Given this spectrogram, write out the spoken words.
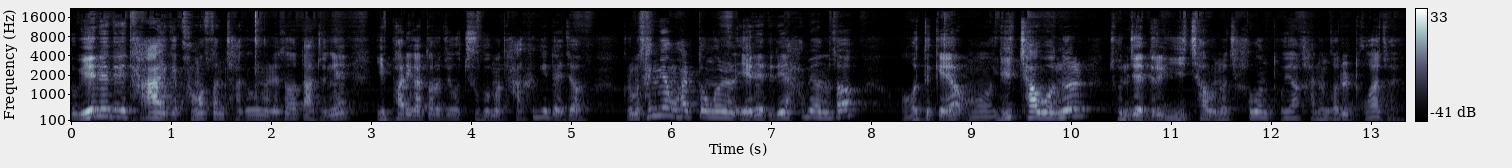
얘네들이 다 이게 광합성 작용을 해서 나중에 이파리가 떨어지고 죽으면 다 흙이 되죠. 그러면 생명 활동을 얘네들이 하면서 어, 어떻게 해요? 어, 1차원을 존재들을 2차원으로 차원 도약하는 것을 도와줘요.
